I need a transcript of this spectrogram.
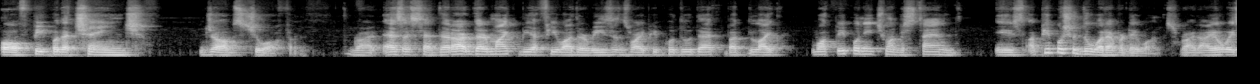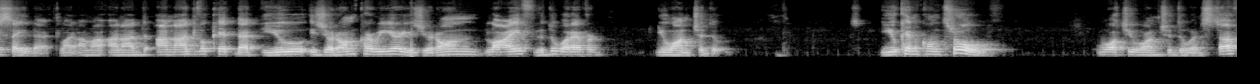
of people that change jobs too often, right? As I said, there are there might be a few other reasons why people do that, but like, what people need to understand is uh, people should do whatever they want right? I always say that. Like i'm a, an, ad, an advocate that you is your own career is your own life you do whatever you want to do. You can control what you want to do and stuff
